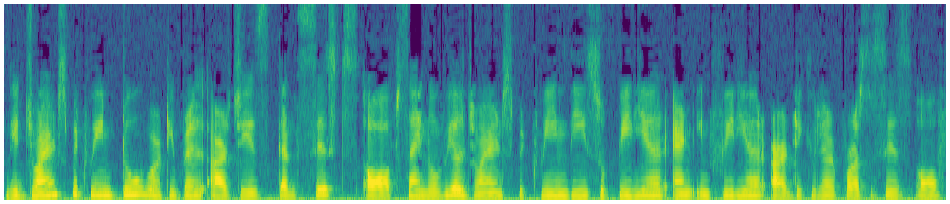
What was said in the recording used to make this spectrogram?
The joints between two vertebral arches consists of synovial joints between the superior and inferior articular processes of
